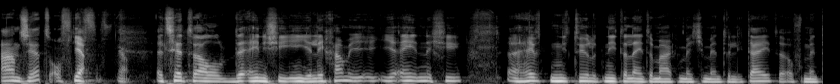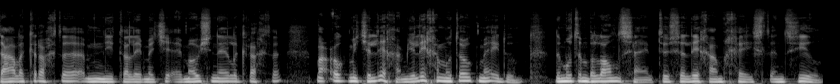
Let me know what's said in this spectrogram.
aanzet? Of, ja. Of, ja. het zet al de energie in je lichaam. Je, je energie uh, heeft natuurlijk niet alleen te maken met je mentaliteit of mentale krachten, niet alleen met je emotionele krachten, maar ook met je lichaam. Je lichaam moet ook meedoen. Er moet een balans zijn tussen lichaam, geest en ziel.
